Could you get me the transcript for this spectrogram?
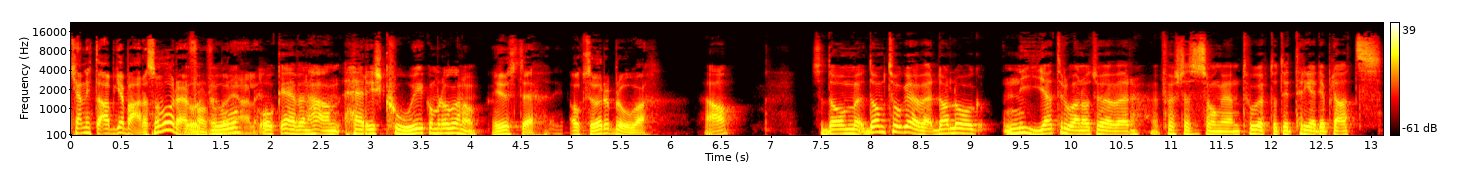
kan inte Abgabar som var därifrån från början? Eller? och även han Herish Kui, kommer du ihåg honom? Just det, också Örebro va? Ja. Så de, de tog över. De låg nia tror jag de tog över första säsongen. Tog upp det till tredje plats.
